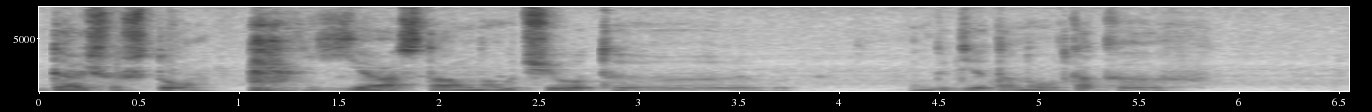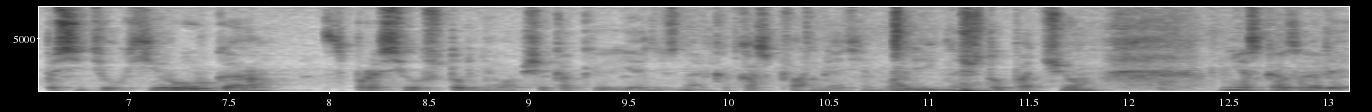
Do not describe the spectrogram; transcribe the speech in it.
Дальше что? Я стал на учет э, где-то, ну вот как э, посетил хирурга, спросил, что мне вообще, как я не знаю, как оформлять инвалидность, что почем. Мне сказали,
